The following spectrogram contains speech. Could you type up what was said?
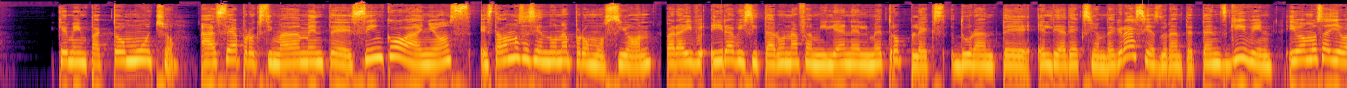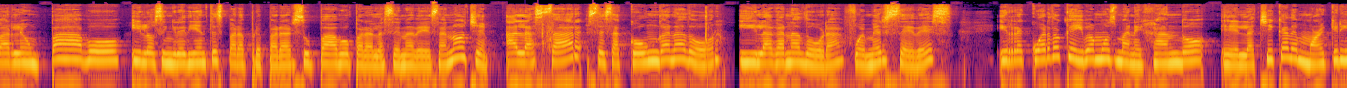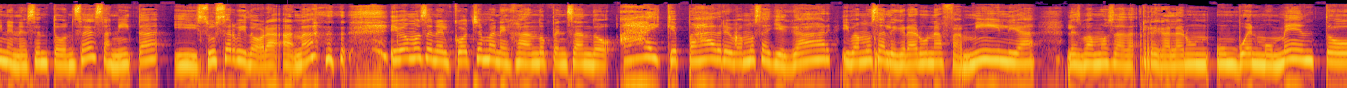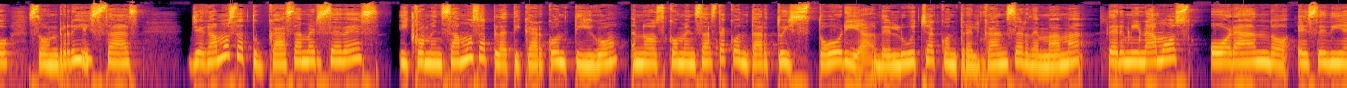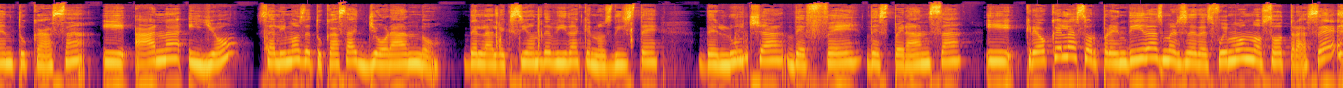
que me impactó mucho. Hace aproximadamente cinco años estábamos haciendo una promoción para ir a visitar una familia en el Metroplex durante el Día de Acción de Gracias, durante Thanksgiving. Íbamos a llevarle un pavo y los ingredientes para preparar su pavo para la cena de esa noche. Al azar se sacó un ganador y la ganadora fue Mercedes y recuerdo que íbamos manejando eh, la chica de marketing en ese entonces, Anita, y su servidora, Ana. íbamos en el coche manejando pensando, ay, qué padre, vamos a llegar y vamos a alegrar una familia, les vamos a regalar un, un buen momento, sonrisas. Llegamos a tu casa, Mercedes, y comenzamos a platicar contigo. Nos comenzaste a contar tu historia de lucha contra el cáncer de mama. Terminamos orando ese día en tu casa y Ana y yo salimos de tu casa llorando de la lección de vida que nos diste de lucha, de fe, de esperanza. Y creo que las sorprendidas, Mercedes, fuimos nosotras, ¿eh?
